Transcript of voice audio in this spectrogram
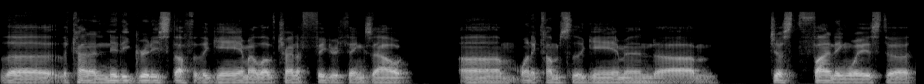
the the kind of nitty gritty stuff of the game. I love trying to figure things out um, when it comes to the game and um, just finding ways to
